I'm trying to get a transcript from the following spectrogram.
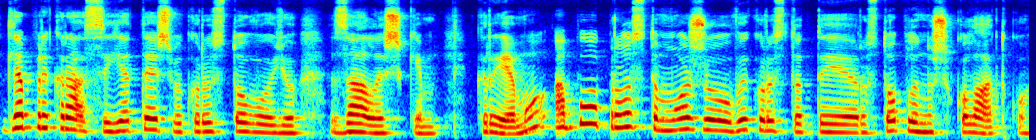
Для прикраси я теж використовую залишки крему або просто можу використати розтоплену шоколадку.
